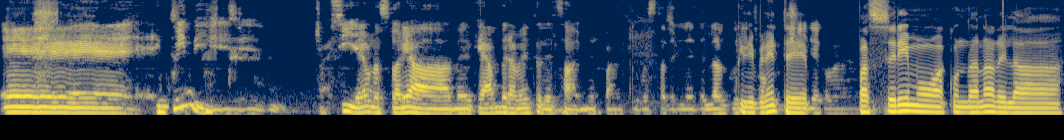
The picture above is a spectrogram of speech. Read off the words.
E, e quindi cioè, sì, è una storia che ha veramente del cyberpunk, questa del, dell'algoritmo. Quindi come... passeremo a condannare la,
